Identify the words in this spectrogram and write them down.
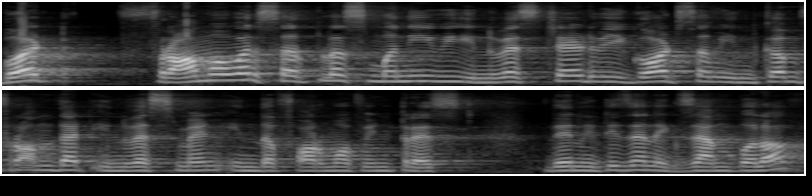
but from our surplus money we invested we got some income from that investment in the form of interest then it is an example of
